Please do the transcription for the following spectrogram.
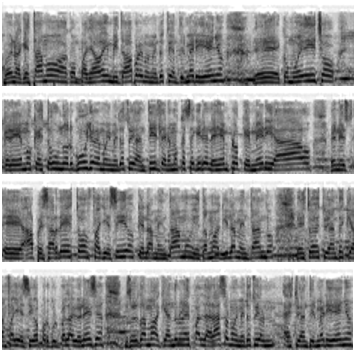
Bueno, aquí estamos acompañados e invitados por el Movimiento Estudiantil Merideño. Eh, como he dicho, creemos que esto es un orgullo del movimiento estudiantil. Tenemos que seguir el ejemplo que Meri ha dado, eh, a pesar de estos fallecidos que lamentamos y estamos aquí lamentando estos estudiantes que han fallecido por culpa de la violencia. Nosotros estamos aquí dando un espaldarazo al movimiento estudiantil merideño,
